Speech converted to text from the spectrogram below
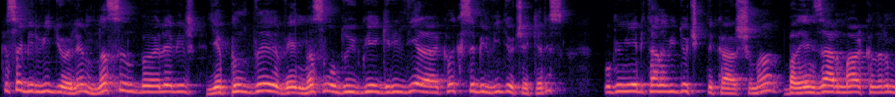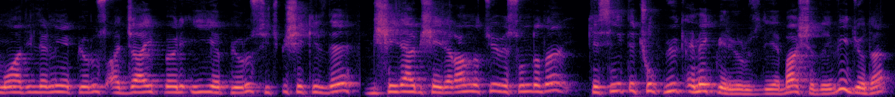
kısa bir video ile nasıl böyle bir yapıldığı ve nasıl o duyguya girildiği ile alakalı kısa bir video çekeriz. Bugün yine bir tane video çıktı karşıma. Benzer markaların muadillerini yapıyoruz. Acayip böyle iyi yapıyoruz. Hiçbir şekilde bir şeyler bir şeyler anlatıyor ve sonunda da kesinlikle çok büyük emek veriyoruz diye başladığı videoda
